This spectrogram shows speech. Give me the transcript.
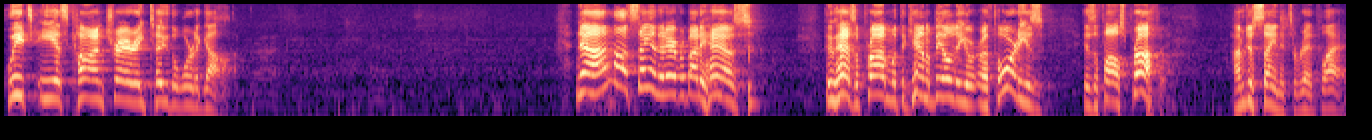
which is contrary to the Word of God. Now, I'm not saying that everybody has who has a problem with accountability or authority is, is a false prophet. I'm just saying it's a red flag.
